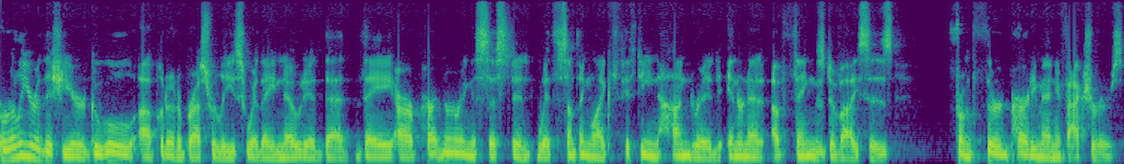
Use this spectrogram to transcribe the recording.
earlier this year, Google uh, put out a press release where they noted that they are partnering Assistant with something like 1,500 Internet of Things devices from third party manufacturers.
